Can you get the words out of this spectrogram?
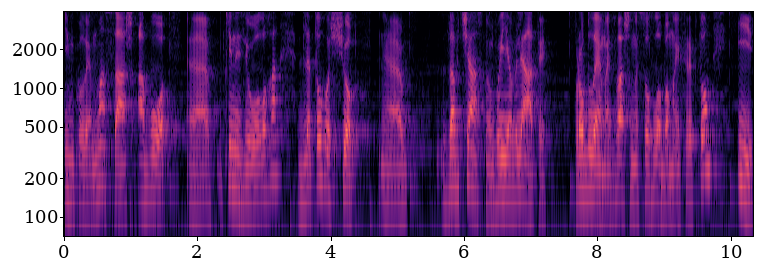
інколи масаж або е, кінезіолога для того, щоб е, завчасно виявляти проблеми з вашими суглобами і хребтом, і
